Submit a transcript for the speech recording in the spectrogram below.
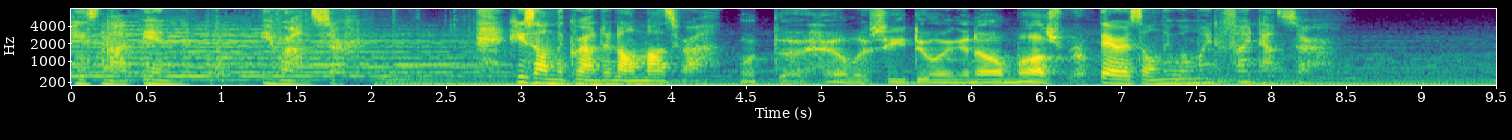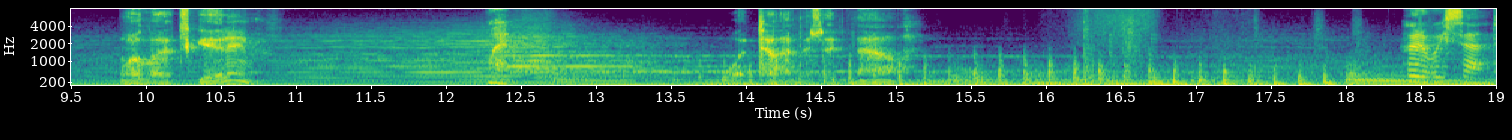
He's not in Iran, sir. He's on the ground in Al Mazrah. What the hell is he doing in Al Mazrah? There is only one way to find out, sir. Well, let's get him. When? What time is it now? Who do we send?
